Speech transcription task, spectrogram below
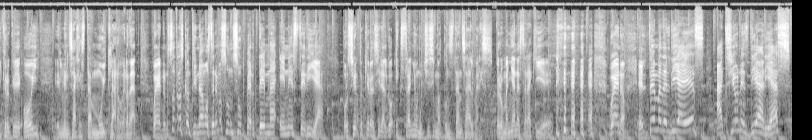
Y creo que hoy el mensaje está muy claro, ¿verdad? Bueno, nosotros continuamos. Tenemos un super tema en este día. Por cierto, quiero decir algo, extraño muchísimo a Constanza Álvarez, pero mañana estará aquí, ¿eh? bueno, el tema del día es acciones diarias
